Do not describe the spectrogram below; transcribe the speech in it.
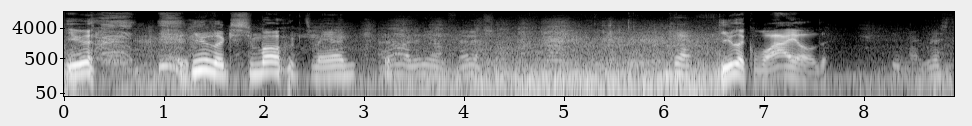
You, you look smoked, man. No, I didn't even finish. Can't. You look wild. Dude, my wrist is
